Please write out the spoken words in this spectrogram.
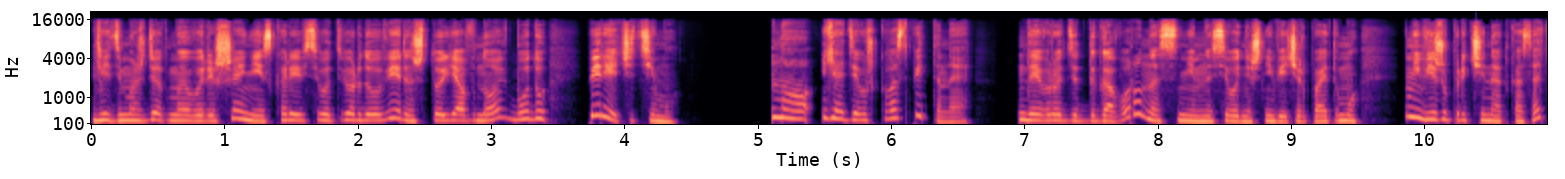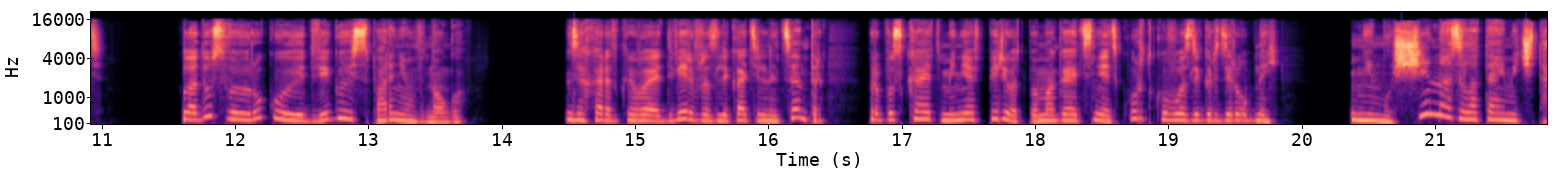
Видимо, ждет моего решения и, скорее всего, твердо уверен, что я вновь буду перечить ему. Но я девушка воспитанная, да и вроде договор у нас с ним на сегодняшний вечер, поэтому не вижу причины отказать. Кладу свою руку и двигаюсь с парнем в ногу. Захар открывает дверь в развлекательный центр, пропускает меня вперед, помогает снять куртку возле гардеробной. Не мужчина, а золотая мечта.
